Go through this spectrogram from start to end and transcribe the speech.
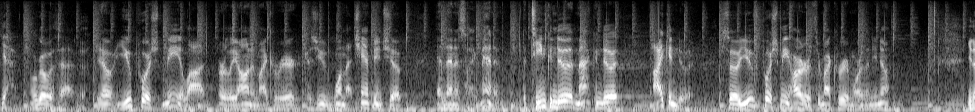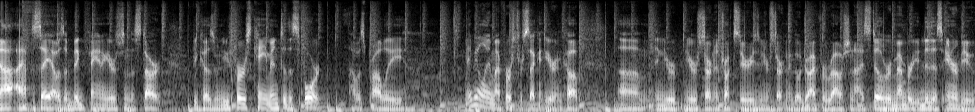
Yeah, we'll go with that. Yeah. You know, you pushed me a lot early on in my career because you won that championship. And then it's like, man, the team can do it, Matt can do it, I can do it. So you've pushed me harder through my career more than you know. You know, I have to say I was a big fan of yours from the start because when you first came into the sport, I was probably maybe only in my first or second year in Cup. Um, and you're you're starting a truck series and you're starting to go drive for Roush. And I still remember you did this interview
